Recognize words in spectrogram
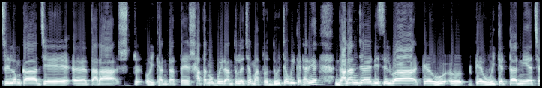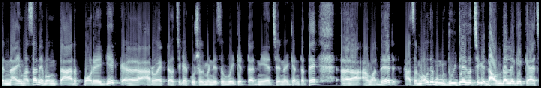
শ্রীলঙ্কা যে তারা ওইখানটাতে সাতানব্বই রান তুলেছে, মাত্র দুইটা উইকেট হারিয়ে। ধনঞ্জয় ডিসিলভা কে উইকেটটা নিয়েছেন নাইম হাসান এবং তারপরে গিয়ে আরও একটা হচ্ছে কুশল মেন্ডিস উইকেটটা নিয়েছেন ওইখানটাতে। আমাদের হাসান মাহমুদ এবং দুইটাই হচ্ছে গিয়ে ডাউন দা লেগে ক্যাচ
